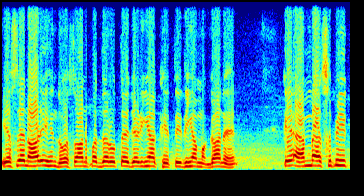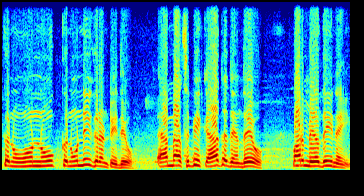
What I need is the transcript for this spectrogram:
ਇਸ ਦੇ ਨਾਲ ਹੀ ਹਿੰਦੁਸਤਾਨ ਪੱਧਰ ਉੱਤੇ ਜਿਹੜੀਆਂ ਖੇਤੀ ਦੀਆਂ ਮੰਗਾਂ ਨੇ ਕਿ ਐਮਐਸਪੀ ਕਾਨੂੰਨ ਨੂੰ ਕਾਨੂੰਨੀ ਗਰੰਟੀ ਦਿਓ। ਐਮਐਸਪੀ ਕਹਿ ਤੇ ਦਿੰਦੇ ਹੋ, ਪਰ ਮਿਲਦੀ ਨਹੀਂ।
